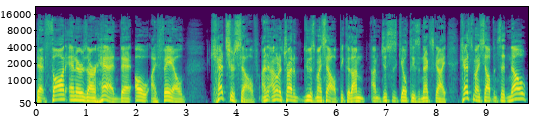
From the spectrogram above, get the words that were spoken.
that thought enters our head that, oh, I failed, catch yourself. I'm, I'm going to try to do this myself because I'm, I'm just as guilty as the next guy. Catch myself and said, no,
